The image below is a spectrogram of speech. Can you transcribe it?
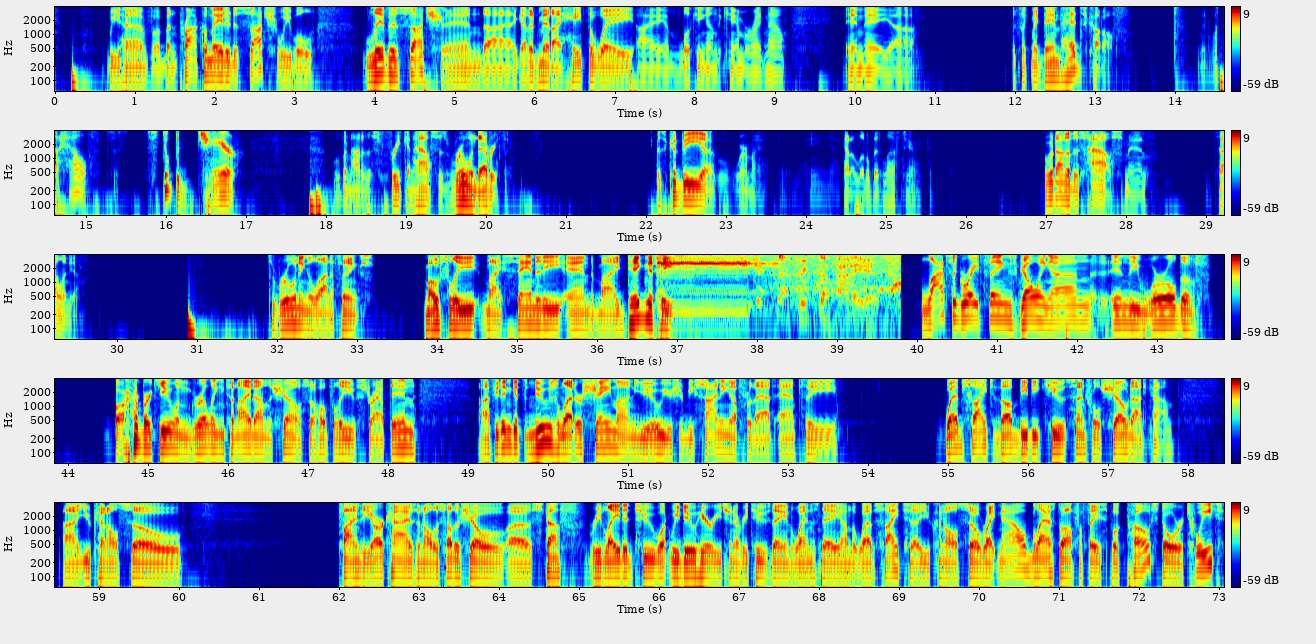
We have uh, been proclamated as such. We will live as such, and uh, I got to admit, I hate the way I am looking on the camera right now. In a uh, looks like my damn head's cut off. I mean, what the hell? It's this stupid chair. Moving out of this freaking house has ruined everything. This could be uh, where am I? At? Got a little bit left here. Moving out of this house, man. I'm telling you. It's ruining a lot of things. Mostly my sanity and my dignity. Get that big stuff out of here. Lots of great things going on in the world of barbecue and grilling tonight on the show. So hopefully you've strapped in. Uh, if you didn't get the newsletter, shame on you. You should be signing up for that at the website, thebbqcentralshow.com. Uh, you can also find the archives and all this other show uh, stuff related to what we do here each and every Tuesday and Wednesday on the website. Uh, you can also, right now, blast off a Facebook post or a tweet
